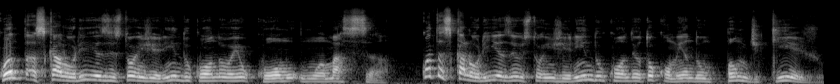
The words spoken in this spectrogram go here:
Quantas calorias estou ingerindo quando eu como uma maçã? Quantas calorias eu estou ingerindo quando eu estou comendo um pão de queijo?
